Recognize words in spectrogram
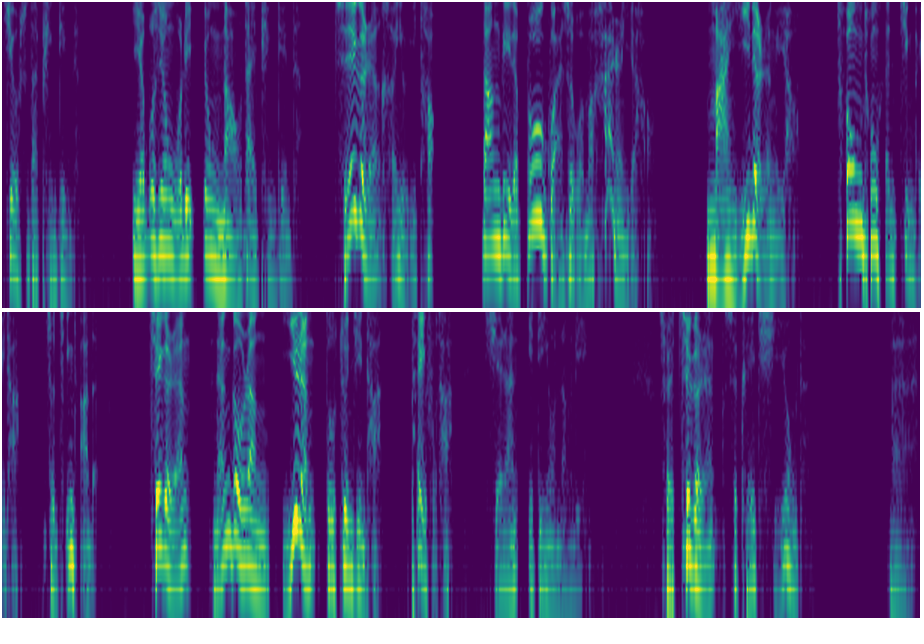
就是他平定的，也不是用武力，用脑袋平定的。这个人很有一套，当地的不管是我们汉人也好，满夷的人也好，通通很敬佩他，只听他的。这个人能够让夷人都尊敬他、佩服他，显然一定有能力，所以这个人是可以启用的。哎，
